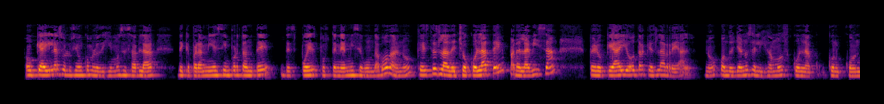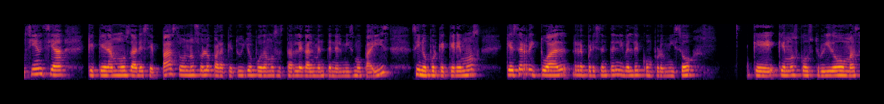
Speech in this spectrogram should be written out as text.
Aunque ahí la solución, como lo dijimos, es hablar de que para mí es importante después, pues tener mi segunda boda, ¿no? Que esta es la de chocolate para la visa, pero que hay otra que es la real, ¿no? Cuando ya nos elijamos con la con conciencia que queramos dar ese paso, no solo para que tú y yo podamos estar legalmente en el mismo país, sino porque queremos que ese ritual representa el nivel de compromiso que, hemos construido más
